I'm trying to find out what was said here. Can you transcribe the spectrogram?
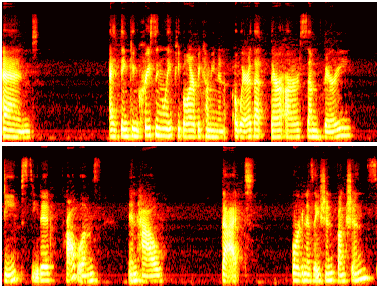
And I think increasingly people are becoming aware that there are some very deep seated problems in how that organization functions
